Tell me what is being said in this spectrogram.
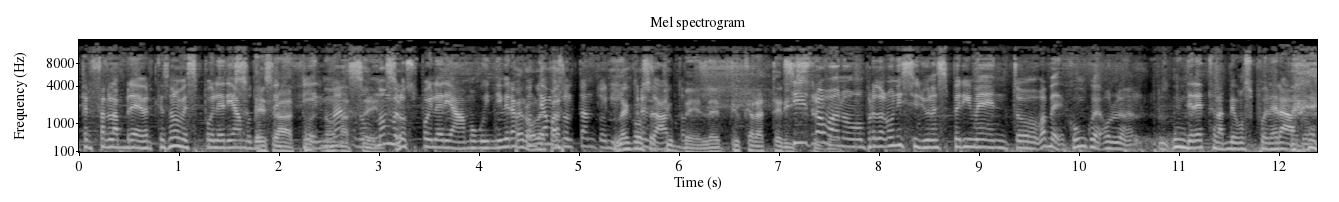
per farla breve, perché sennò vi spoileriamo tutto Esatto, il film. non non, senso. ve lo spoileriamo, quindi vi raccontiamo par- soltanto lì. le cose esatto. più belle, più Si caratteristiche. ritrovano protagonisti di un esperimento, vabbè comunque in diretta l'abbiamo spoilerato un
